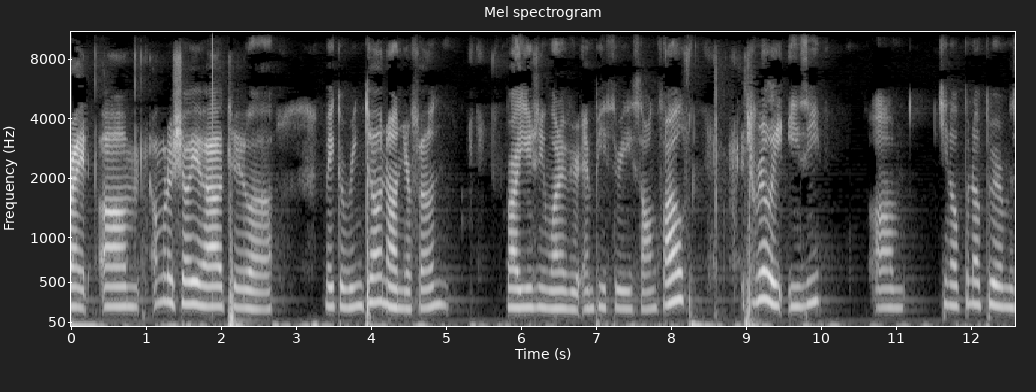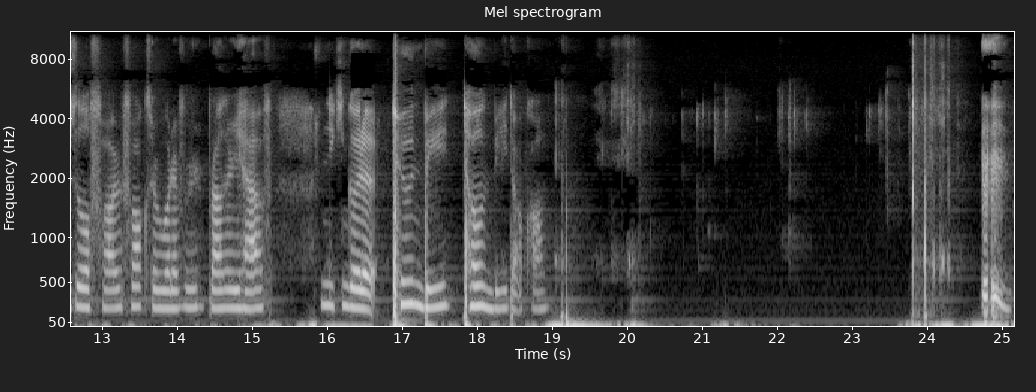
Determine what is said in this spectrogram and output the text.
Right, um, I'm going to show you how to uh, make a ringtone on your phone by using one of your MP3 song files. It's really easy. Um, you can open up your Mozilla Firefox or whatever browser you have, and you can go to ToneBee.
